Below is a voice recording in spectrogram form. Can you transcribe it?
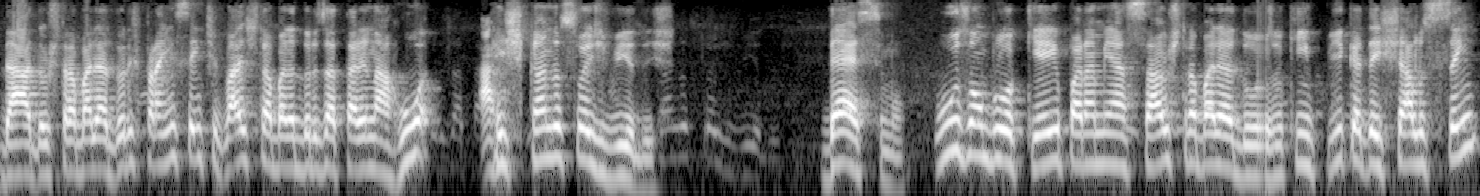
dado aos trabalhadores para incentivar os trabalhadores a estarem na rua arriscando as suas vidas. Décimo, usam bloqueio para ameaçar os trabalhadores, o que implica deixá-los sem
